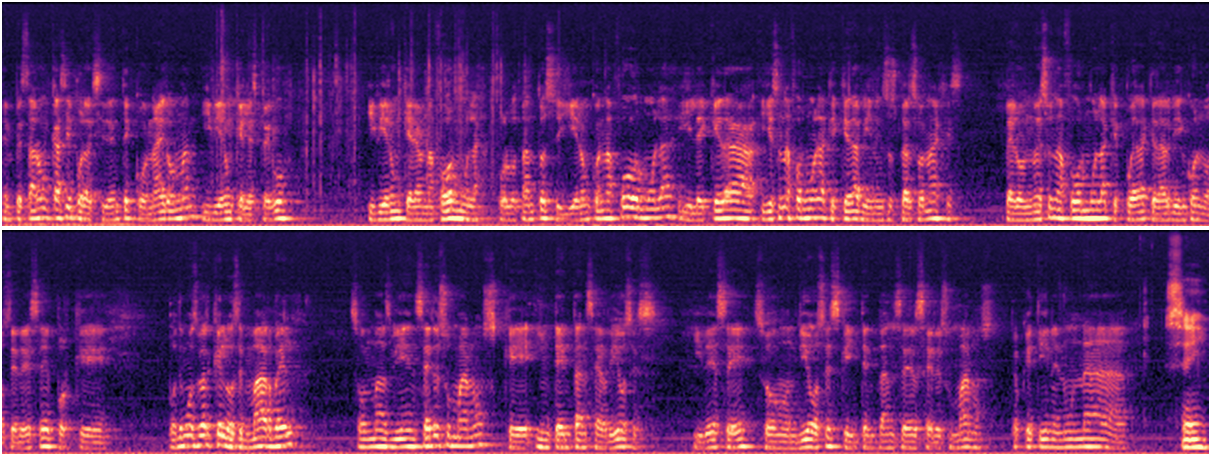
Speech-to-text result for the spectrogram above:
Empezaron casi por accidente con Iron Man y vieron que les pegó. Y vieron que era una fórmula, por lo tanto siguieron con la fórmula y le queda y es una fórmula que queda bien en sus personajes, pero no es una fórmula que pueda quedar bien con los de DC porque podemos ver que los de Marvel son más bien seres humanos que intentan ser dioses y DC son dioses que intentan ser seres humanos. Creo que tienen una Sí.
